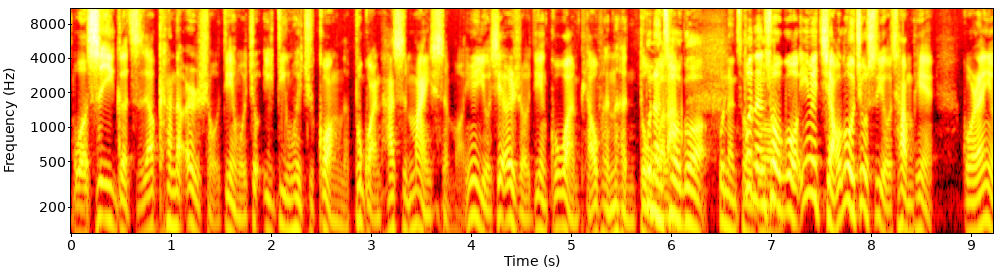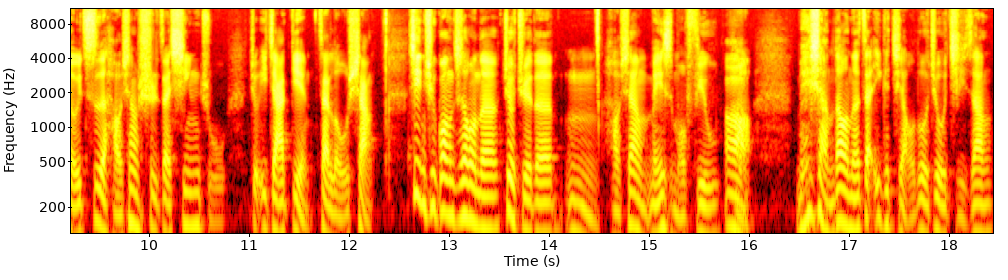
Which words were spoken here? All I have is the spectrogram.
我是一个只要看到二手店，我就一定会去逛的，不管它是卖什么，因为有些二手店锅碗瓢盆很多，不能错过，不能错，不能错过，因为角落就是有唱片。果然有一次，好像是在新竹，就一家店在楼上，进去逛之后呢，就觉得嗯，好像没什么 feel 啊。没想到呢，在一个角落就有几张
